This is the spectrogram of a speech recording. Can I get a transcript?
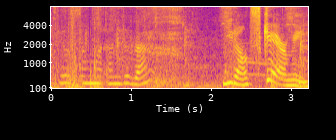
feel somewhat undervalued. You don't scare me.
